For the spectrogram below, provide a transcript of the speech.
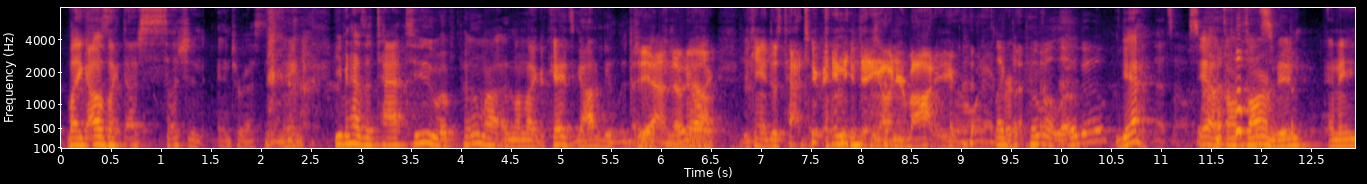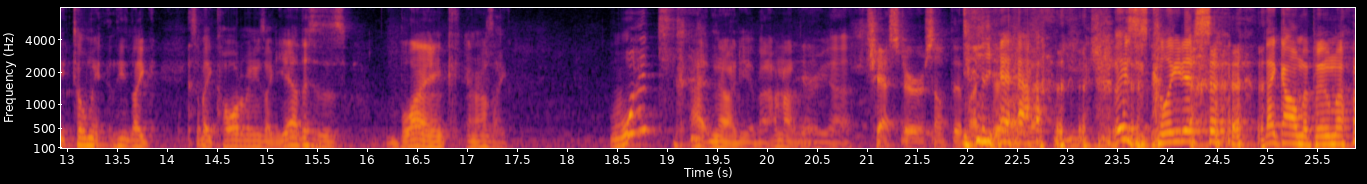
Like I was like, that's such an interesting name. He even has a tattoo of Puma, and I'm like, okay, it's got to be legit. Yeah, no you know, doubt. Like, you can't just tattoo anything on your body or whatever. like the Puma logo. yeah, That's awesome. yeah, it's on his arm, dude. And he told me he like somebody called him and he's like, yeah, this is blank, and I was like, what? I had no idea about it. I'm not a very uh, Chester or something like that. yeah. this is Cletus. they call me Puma.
